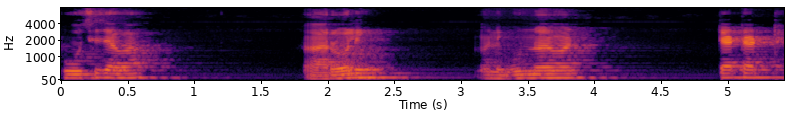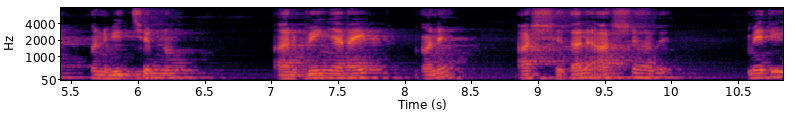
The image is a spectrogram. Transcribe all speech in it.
পৌঁছে যাওয়া আর রোলিং মানে ঘূর্ণায়মান ট্যাটাট মানে বিচ্ছিন্ন, আর বিং অ্যারাইভ মানে আসছে। তাহলে আসছে হবে merry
